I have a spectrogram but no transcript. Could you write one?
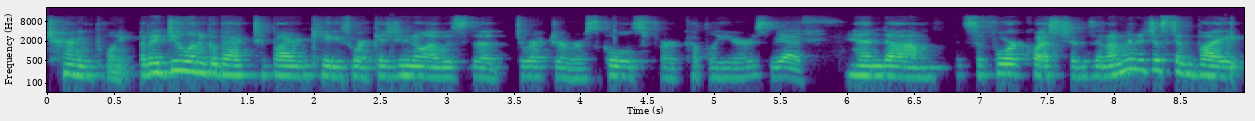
turning point. But I do want to go back to Byron Katie's work. As you know, I was the director of our schools for a couple of years. Yes. And um, it's the four questions, and I'm going to just invite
